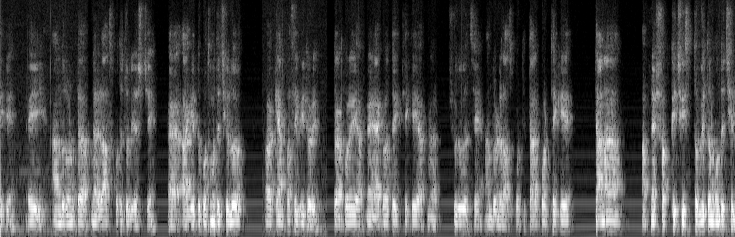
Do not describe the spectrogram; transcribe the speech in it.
থেকে এই আন্দোলনটা আপনার রাজপথে চলে এসছে আগে তো প্রথমত ছিল ক্যাম্পাসের ভিতরে, তারপরে আপনার এগারো তারিখ থেকে আপনার শুরু হচ্ছে আন্দোলন রাজপথে। তারপর থেকে টানা আপনার সবকিছু স্থগিতর মধ্যে ছিল।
